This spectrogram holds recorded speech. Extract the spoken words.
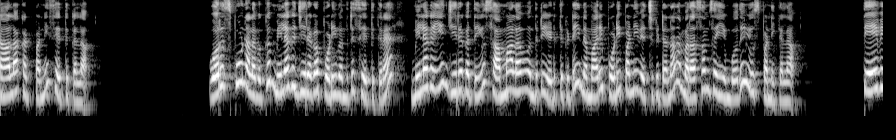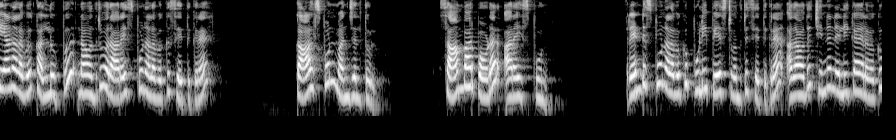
நாலாக கட் பண்ணி சேர்த்துக்கலாம். ஒரு ஸ்பூன் அளவுக்கு மிளகு ஜீரக பொடி வந்துட்டு சேர்த்துக்கிறேன். மிளகையும் ஜீரகத்தையும் சம அளவு வந்துட்டு எடுத்துக்கிட்டு இந்த மாதிரி பொடி பண்ணி வச்சுக்கிட்டோன்னா நம்ம ரசம் செய்யும்போது யூஸ் பண்ணிக்கலாம். தேவையான அளவு கல்லுப்பு நான் வந்துட்டு ஒரு அரை ஸ்பூன் அளவுக்கு சேர்த்துக்கிறேன். கால் ஸ்பூன் மஞ்சள் தூள். சாம்பார் பவுடர் அரை ஸ்பூன் ரெண்டு ஸ்பூன் அளவுக்கு புளி பேஸ்ட் வந்துட்டு சேர்த்துக்கிறேன். அதாவது சின்ன நெல்லிக்காய் அளவுக்கு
